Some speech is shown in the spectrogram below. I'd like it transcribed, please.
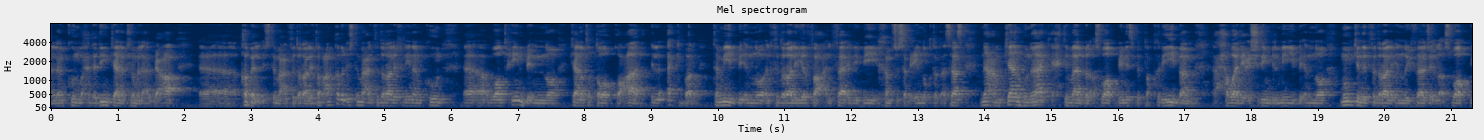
لنكون محددين كانت يوم الأربعاء. قبل الاجتماع الفدرالي طبعا قبل الاجتماع الفدرالي خلينا نكون آه، واضحين بأنه كانت التوقعات الأكبر تميل بأنه الفدرالي يرفع الفائدة ب 75 نقطة أساس. نعم كان هناك احتمال بالاسواق بنسبة تقريبا حوالي 20% بأنه ممكن الفدرالي إنه يفاجئ الاسواق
